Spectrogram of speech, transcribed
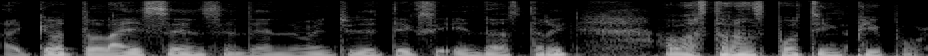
I got the license and then went to the taxi industry. I was transporting people.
